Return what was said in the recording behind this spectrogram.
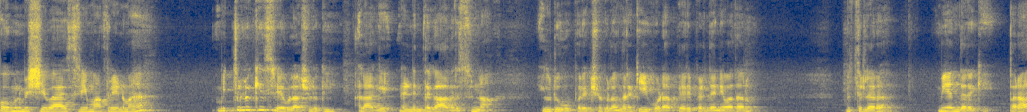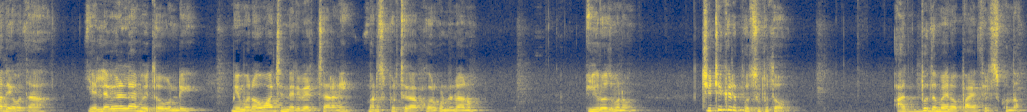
ఓం నమ శివాయ శ్రీమాత్రే నమ. మిత్రులకి శ్రేభిలాషులకి అలాగే నేను ఇంతగా ఆదరిస్తున్న యూట్యూబ్ ప్రేక్షకులందరికీ కూడా పేరు పేరు ధన్యవాదాలు. మిత్రులరా మీ అందరికీ పరాదేవత ఎల్లవేళలా మీతో ఉండి మీ మనోవాంఛ నెరవేర్చాలని మనస్ఫూర్తిగా కోరుకుంటున్నాను. ఈరోజు మనం చిటికెడు పసుపుతో అద్భుతమైన ఉపాయం తెలుసుకుందాం.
